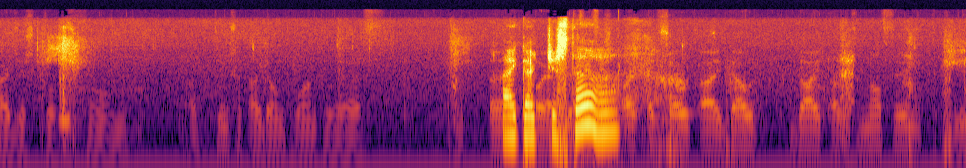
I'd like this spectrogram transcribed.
I just got some uh, things that I don't want to have. Uh, I got oh yeah, your stuff. i- episode I doubt, died out of nothing. Actually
